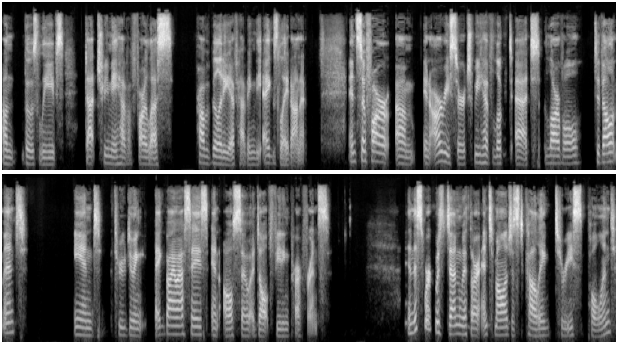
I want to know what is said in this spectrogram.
on those leaves, that tree may have a far less probability of having the eggs laid on it. And so far um, in our research, we have looked at larval development and through doing egg bioassays and also adult feeding preference. And this work was done with our entomologist colleague, Therese Poland.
